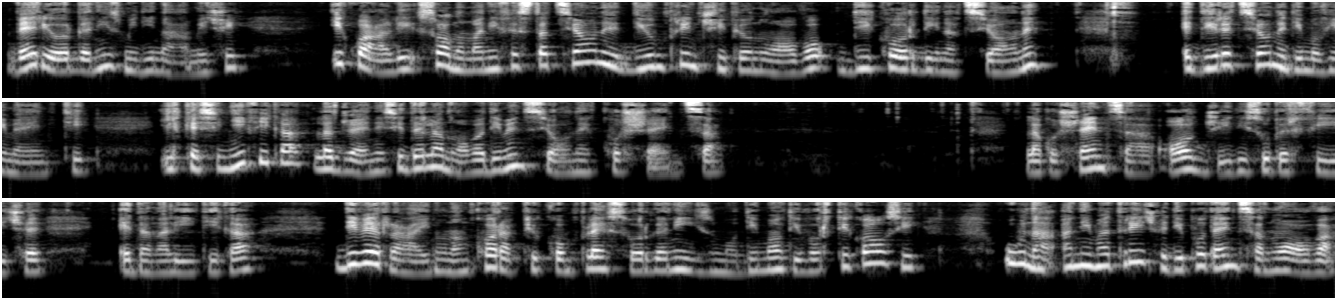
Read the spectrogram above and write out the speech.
veri organismi dinamici i quali sono manifestazione di un principio nuovo di coordinazione e direzione di movimenti, il che significa la genesi della nuova dimensione coscienza. La coscienza oggi di superficie ed analitica diverrà in un ancora più complesso organismo di moti vorticosi una animatrice di potenza nuova,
